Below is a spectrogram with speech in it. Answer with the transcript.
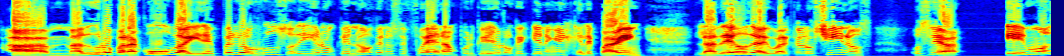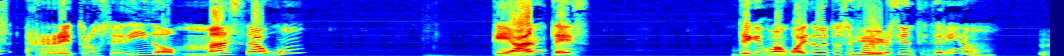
a Maduro para Cuba y después los rusos dijeron que no, que no se fueran porque ellos lo que quieren es que le paguen la deuda igual que los chinos? O sea, hemos retrocedido más aún que antes de que Juan Guaidó entonces fue el presidente interino.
